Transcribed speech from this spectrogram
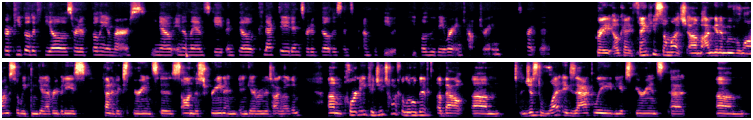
for people to feel sort of fully immersed, you know, in a landscape and feel connected and sort of build a sense of empathy with the people who they were encountering as part of it. Great. Okay. Thank you so much. Um, I'm going to move along so we can get everybody's kind of experiences on the screen and, and get everybody to talk about them. Um, Courtney, could you talk a little bit about um, just what exactly the experience that, um,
